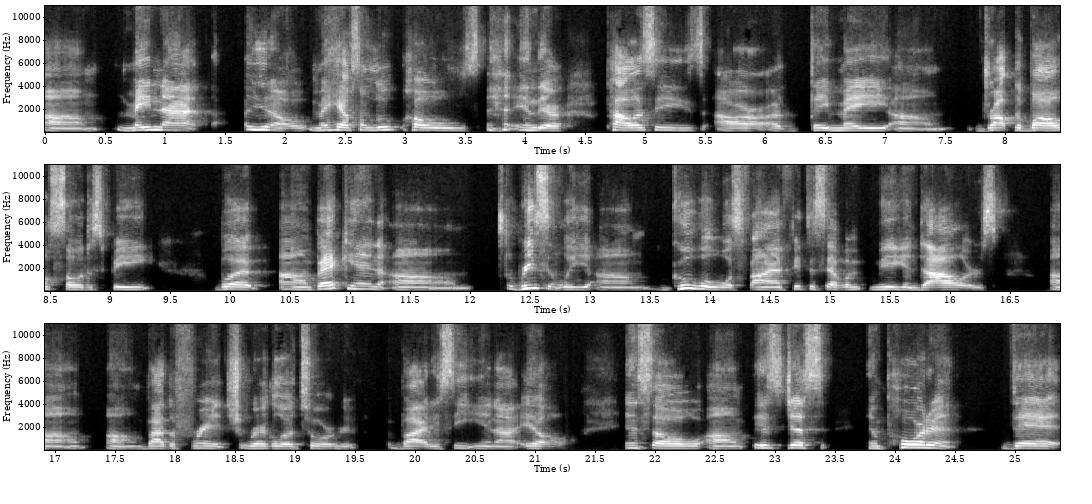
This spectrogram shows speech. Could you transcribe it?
um, may not you know, may have some loopholes in their policies, or they may um, drop the ball, so to speak. But um, back in um, recently, Google was fined $57 million by the French regulatory body CNIL. And so it's just important that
